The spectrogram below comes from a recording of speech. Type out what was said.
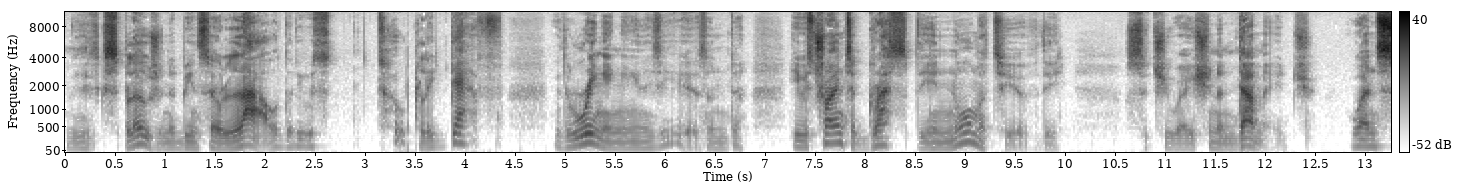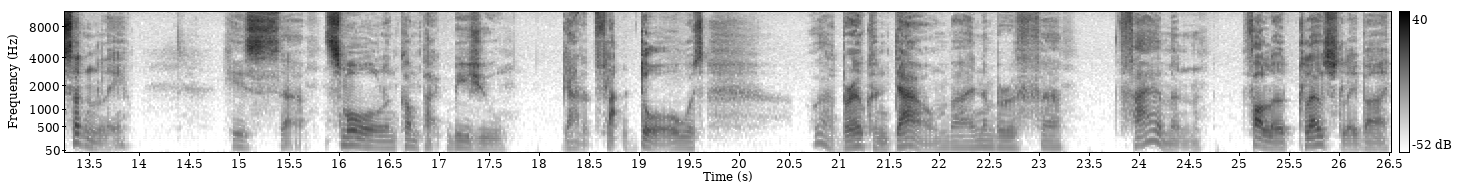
the explosion had been so loud that he was totally deaf, with ringing in his ears, and uh, he was trying to grasp the enormity of the situation and damage when suddenly his uh, small and compact bijou garret flat door was well broken down by a number of uh, firemen followed closely by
